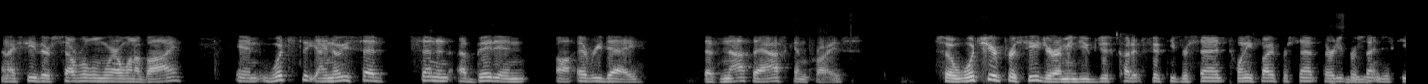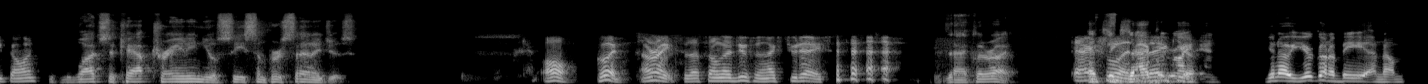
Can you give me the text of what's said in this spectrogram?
and I see there's several in where I want to buy. And what's the, I know you said send an- a bid in, uh, every day. That's not the asking price. So what's your procedure? I mean, do you just cut it fifty percent, twenty-five percent, thirty percent, and just keep going? If you Watch the cap training, you'll see some percentages. Oh, good. All right. So that's what I'm gonna do for the next two days. Exactly right. That's exactly Thank you. right. And you know, you're gonna be an um,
